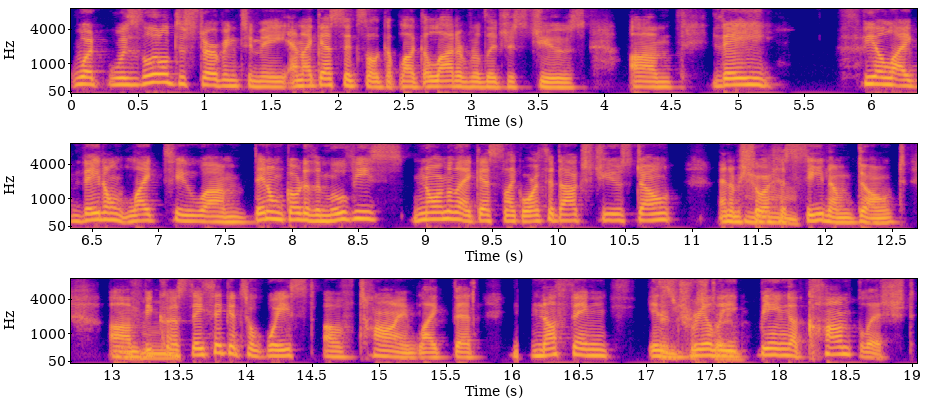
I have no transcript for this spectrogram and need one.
what was a little disturbing to me, and I guess it's like like a lot of religious Jews, um, they feel like they don't like to um, they don't go to the movies normally. I guess like Orthodox Jews don't, and I'm sure Mhm. Hasidim don't, um, Mhm. because they think it's a waste of time. Like that, nothing is really being accomplished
